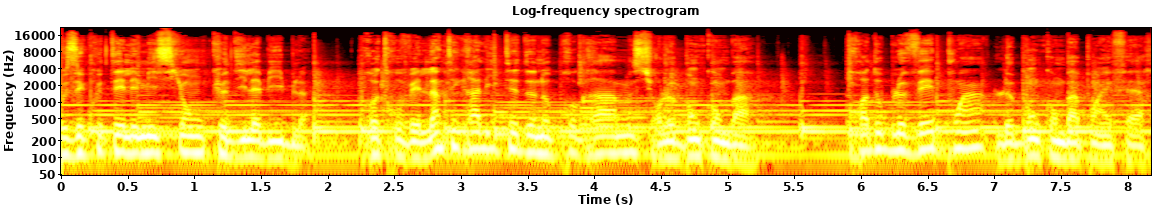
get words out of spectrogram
Vous écoutez l'émission Que dit la Bible Retrouvez l'intégralité de nos programmes sur Le Bon Combat. www.leboncombat.fr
